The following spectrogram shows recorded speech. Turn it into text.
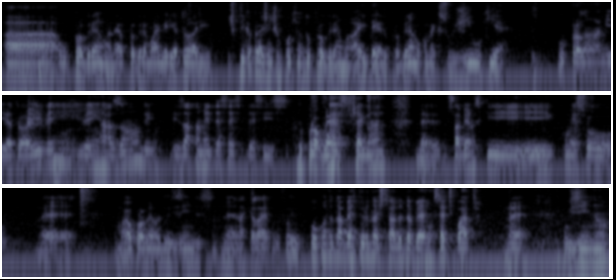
a- o programa, né? O programa Aimeria Troari. Explica pra gente um pouquinho do programa, a ideia do programa, como é que surgiu, o que é. O programa Troari vem, vem em razão de, exatamente desses, desses, do progresso chegando. né? Sabemos que começou né, o maior problema dos índios né, naquela época foi por conta da abertura da estrada da BR-174. Né? Os índios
